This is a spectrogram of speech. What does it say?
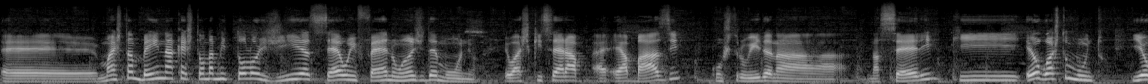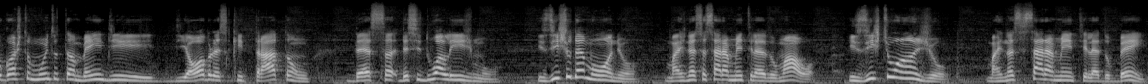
É... Mas também na questão da mitologia, céu, inferno, anjo e demônio. Eu acho que isso era, é a base construída na, na série que eu gosto muito. E eu gosto muito também de, de obras que tratam dessa, desse dualismo. Existe o demônio, mas necessariamente ele é do mal. Existe o anjo, mas necessariamente ele é do bem.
